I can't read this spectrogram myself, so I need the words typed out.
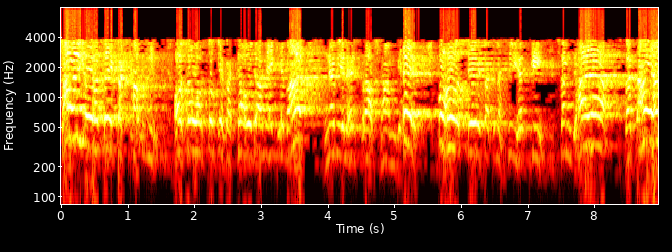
ساری عورتیں اکٹھا ہوئی اور سو عورتوں کے اکٹھا ہو جانے کے بعد نبی علیہ السلام گئے، بہت دیر تک نصیحت کی، سمجھایا، بتایا،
